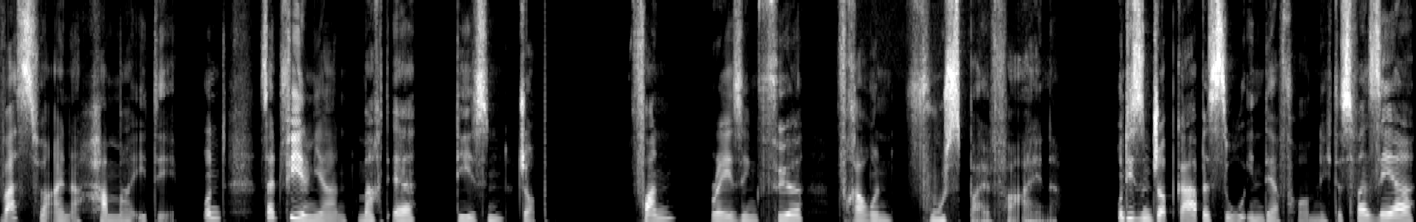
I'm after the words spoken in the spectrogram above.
was für eine Hammeridee. Und seit vielen Jahren macht er diesen Job. Fundraising für Frauenfußballvereine. Und diesen Job gab es so in der Form nicht. Es war sehr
